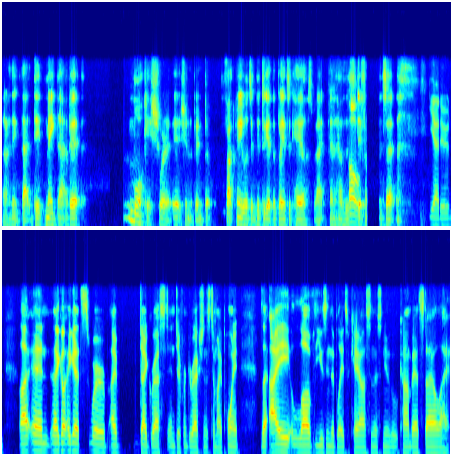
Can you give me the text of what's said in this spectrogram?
and I think that did make that a bit mawkish where it, it shouldn't have been. But fuck me, was it good to get the Blades of Chaos back and have this Oh. different mindset? Yeah, dude. Uh, and I, go, I guess where I've digressed in different directions to my point. That I loved using the Blades of Chaos in this new combat style. I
